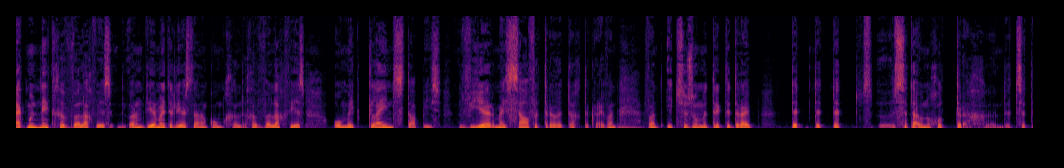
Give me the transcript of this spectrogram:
ek moet net gewillig wees. Om deur my teleurstelling kom gewillig wees om met klein stappies weer my selfvertroue terug te kry. Want mm. want iets soos om matriek te dryp dit dit dit sit ou nogal terug. Dit sit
